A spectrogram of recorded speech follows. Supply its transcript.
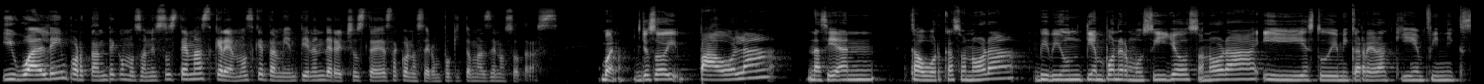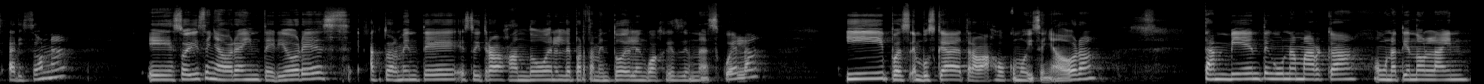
igual de importante como son estos temas, creemos que también tienen derecho ustedes a conocer un poquito más de nosotras. Bueno, yo soy Paola, nací en Caborca, Sonora, viví un tiempo en Hermosillo, Sonora y estudié mi carrera aquí en Phoenix, Arizona. Eh, soy diseñadora de interiores, actualmente estoy trabajando en el departamento de lenguajes de una escuela y pues en búsqueda de trabajo como diseñadora. También tengo una marca o una tienda online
